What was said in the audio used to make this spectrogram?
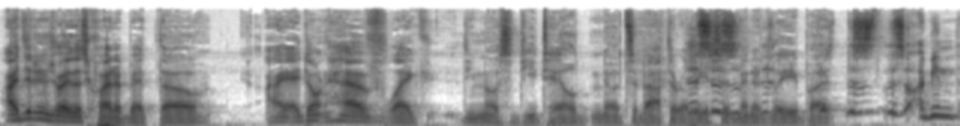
I did enjoy this quite a bit, though. I, I don't have like the most detailed notes about the release, admittedly, this, but this, this, I mean,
